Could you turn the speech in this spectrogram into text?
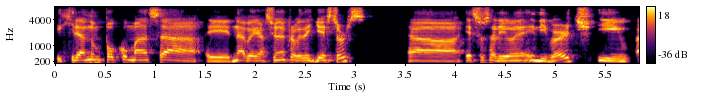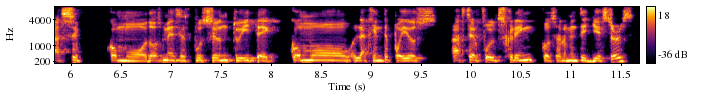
girando un poco más a eh, navegación a través de gestures. Ah, eso salió en Diverge y hace como dos meses puse un tweet de cómo la gente podía hacer full screen con solamente gestures.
